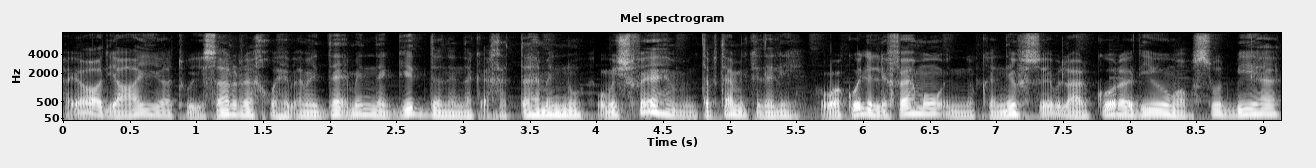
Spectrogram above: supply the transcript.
هيقعد يعيط ويصرخ وهيبقى متضايق منك جدا إنك أخدتها منه ومش فاهم أنت بتعمل كده ليه. هو كل اللي فاهمه إنه كان نفسه يبلع الكورة دي ومبسوط بيها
